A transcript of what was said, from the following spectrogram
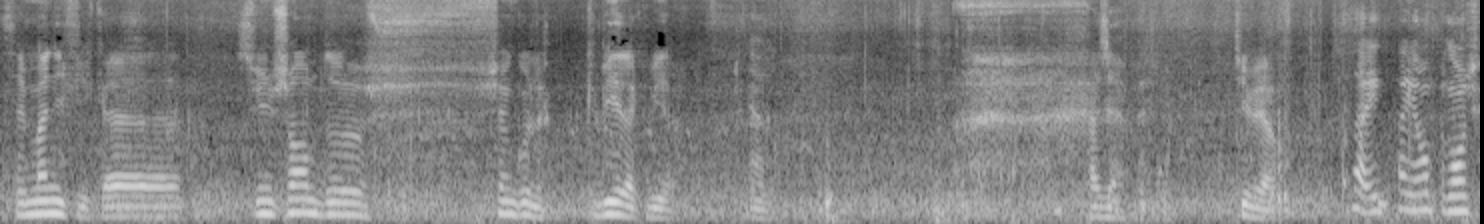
C'est magnifique. Euh, c'est une chambre de. Shangoul, kbira, kbira. حاجة. تي تيبيع صاي هاي اون بلونج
